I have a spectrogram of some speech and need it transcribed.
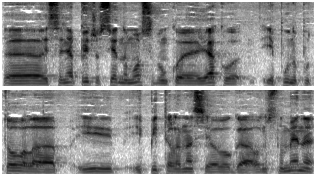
E, sam ja pričao s jednom osobom koja je jako je puno putovala i, i pitala nas je ovoga, odnosno mene,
